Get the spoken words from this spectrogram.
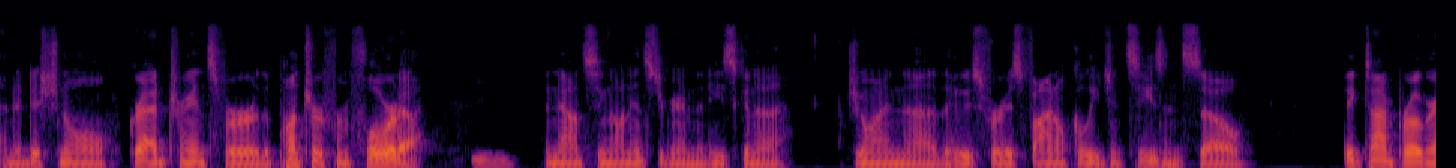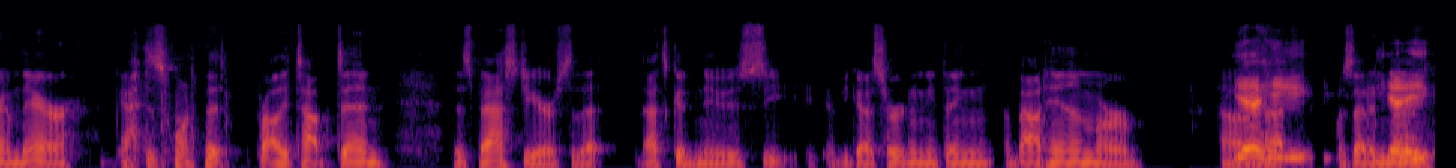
an additional grad transfer, the punter from Florida, mm-hmm. announcing on Instagram that he's going to join uh, the Hoos for his final collegiate season. So, big time program there. Guys, one of the probably top 10 this past year. So, that that's good news. Have you guys heard anything about him or? Uh, yeah, that, he was that a yeah, he,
